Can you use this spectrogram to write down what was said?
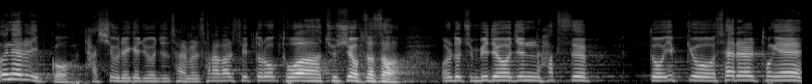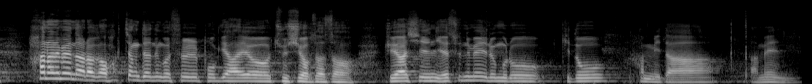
은혜를 입고 다시 우리에게 주어진 삶을 살아갈 수 있도록 도와주시옵소서. 오늘도 준비되어진 학습 또 입교 세례를 통해 하나님의 나라가 확장되는 것을 보게 하여 주시옵소서. 귀하신 예수님의 이름으로 기도합니다. 아멘.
